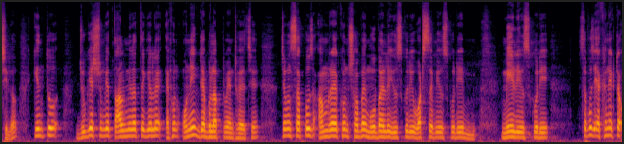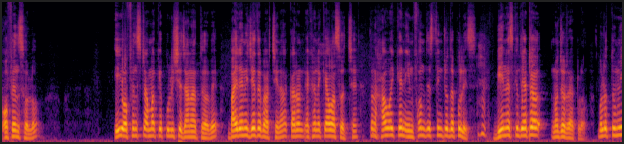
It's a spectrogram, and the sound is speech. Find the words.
ছিল, কিন্তু যুগের সঙ্গে তাল মিলাতে গেলে এখন অনেক ডেভেলপমেন্ট হয়েছে। যেমন সাপোজ আমরা এখন সবাই মোবাইলে ইউজ করি হোয়াটসঅ্যাপ ইউজ করি মেল ইউজ করি। সাপোজ এখানে একটা অফেন্স হলো এই অফেন্সটা আমাকে পুলিশে জানাতে হবে। বাইরে আমি যেতে পারছি না কারণ এখানে কেওয়াস হচ্ছে। তখন হাউ আই ক্যান ইনফর্ম দিস থিং টু দ্য পুলিশ বিএনএস কিন্তু এটা নজর রাখল। বলো তুমি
